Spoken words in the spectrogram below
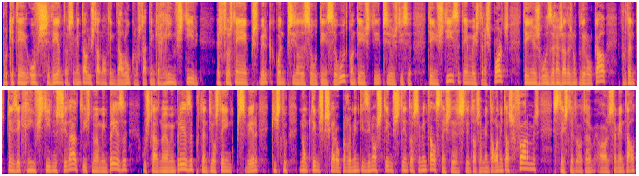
porque até houve excedente orçamental e o Estado não tem que dar lucro, o Estado tem que reinvestir as pessoas têm que perceber que quando precisam da saúde têm saúde, quando têm precisam de justiça têm justiça, têm meios de transportes, têm as ruas arranjadas no poder local, portanto tens é que reinvestir na sociedade, isto não é uma empresa, o Estado não é uma empresa, portanto eles têm que perceber que isto não podemos chegar ao Parlamento e dizer nós temos excedente orçamental, se tens excedente orçamental aumenta as reformas, se tens excedente orçamental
